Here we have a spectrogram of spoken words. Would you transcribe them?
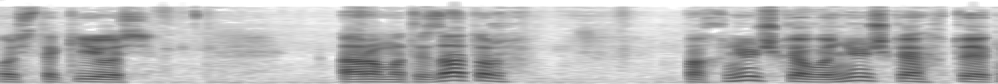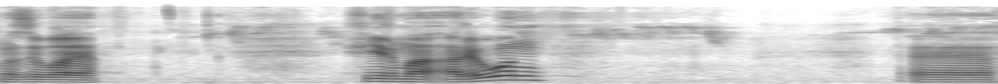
ось такий ось ароматизатор, пахнючка, вонючка, хто як називає. Фірма Areon. Е,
